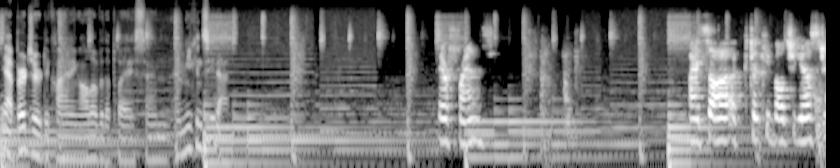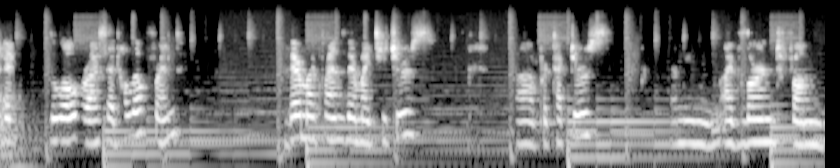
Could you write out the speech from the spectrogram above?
yeah, birds are declining all over the place, and, and you can see that. They're friends. I saw a turkey vulture yesterday, flew over. I said, Hello, friend. they're my friends, they're my teachers, uh, protectors. I mean, I've learned from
